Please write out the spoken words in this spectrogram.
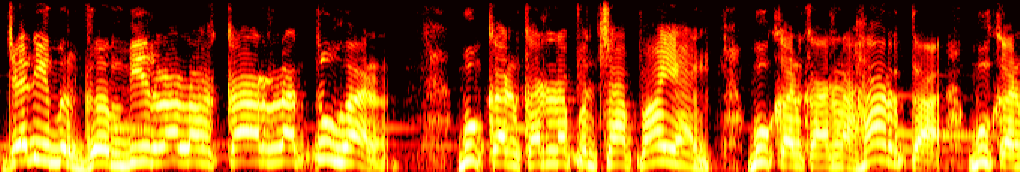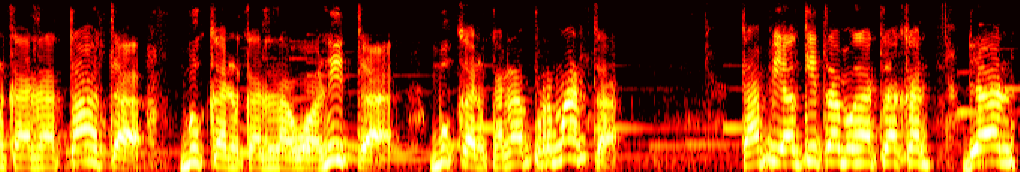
jadi bergembiralah karena Tuhan, bukan karena pencapaian, bukan karena harta, bukan karena tahta, bukan karena wanita, bukan karena permata. Tapi Alkitab mengatakan dan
